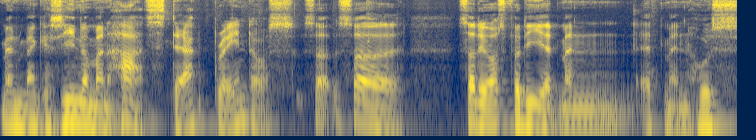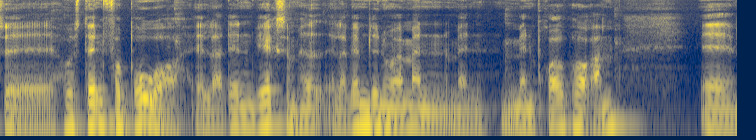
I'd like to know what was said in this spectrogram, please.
Men man kan sige, når man har et stærkt brand også, så, så, så er det også fordi, at man, at man hos, øh, hos den forbruger, eller den virksomhed, eller hvem det nu er, man, man, man prøver på at ramme, øh,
